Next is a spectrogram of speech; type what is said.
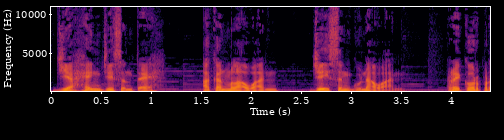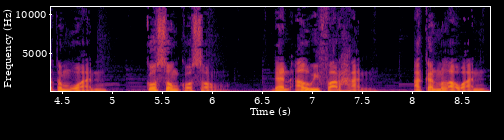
Jia Heng Jason Teh akan melawan Jason Gunawan. Rekor pertemuan 0-0. Dan Alwi Farhan akan melawan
